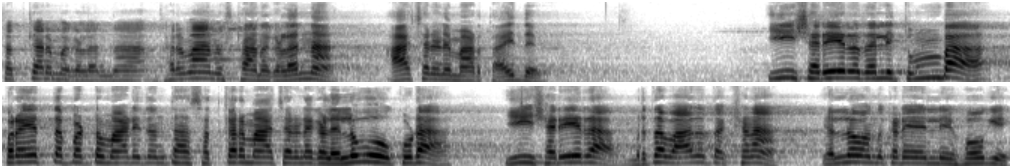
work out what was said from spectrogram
ಸತ್ಕರ್ಮಗಳನ್ನು, ಧರ್ಮಾನುಷ್ಠಾನಗಳನ್ನು ಆಚರಣೆ ಮಾಡ್ತಾ ಇದ್ದೇವೆ. ಈ ಶರೀರದಲ್ಲಿ ತುಂಬ ಪ್ರಯತ್ನಪಟ್ಟು ಮಾಡಿದಂತಹ ಸತ್ಕರ್ಮಾಚರಣೆಗಳೆಲ್ಲವೂ ಕೂಡ ಈ ಶರೀರ ಮೃತವಾದ ತಕ್ಷಣ ಎಲ್ಲೋ ಒಂದು ಕಡೆಯಲ್ಲಿ ಹೋಗಿ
